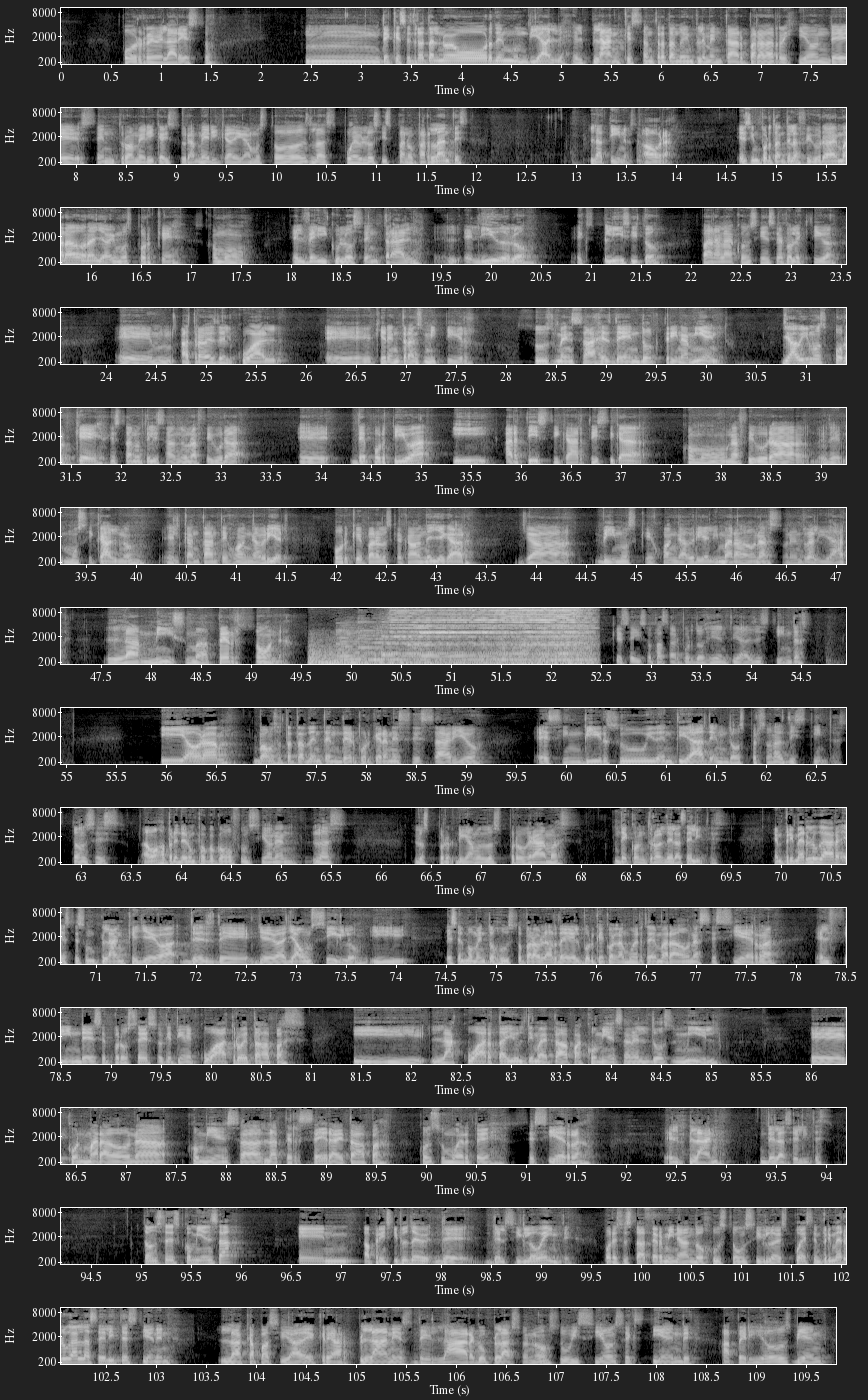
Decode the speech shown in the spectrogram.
por revelar esto, de qué se trata el nuevo orden mundial, el plan que están tratando de implementar para la región de Centroamérica y Suramérica, digamos todos los pueblos hispanoparlantes latinos. Ahora, es importante la figura de Maradona, ya vimos por qué, es como el vehículo central, el, ídolo explícito para la conciencia colectiva em, a través del cual eh, quieren transmitir sus mensajes de endoctrinamiento. Ya vimos por qué están utilizando una figura eh, deportiva y artística. Artística como una figura musical, ¿no? El cantante Juan Gabriel. Porque para los que acaban de llegar, ya vimos que Juan Gabriel y Maradona son en realidad la misma persona. Que se hizo pasar por dos identidades distintas. Y ahora vamos a tratar de entender por qué era necesario escindir su identidad en dos personas distintas. Entonces, vamos a aprender un poco cómo funcionan los, digamos, los programas de control de las élites. En primer lugar, este es un plan que lleva, desde, lleva ya un siglo y es el momento justo para hablar de él porque con la muerte de Maradona se cierra el fin de ese proceso que tiene cuatro etapas y la cuarta y última etapa comienza en el 2000. Eh, con Maradona comienza la tercera etapa, con su muerte se cierra el plan de las élites. Entonces comienza a principios del siglo XX, por eso está terminando justo un siglo después. En primer lugar, las élites tienen la capacidad de crear planes de largo plazo, ¿no? Su visión se extiende a periodos bien,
